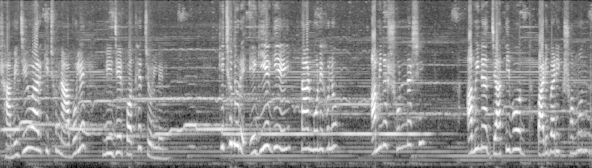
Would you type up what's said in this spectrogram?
স্বামীজিও আর কিছু না বলে নিজের পথে চললেন। কিছু দূর এগিয়ে গিয়েই তার মনে হলো, আমি না সন্ন্যাসী, আমি না জাতিবোধ, পারিবারিক সম্বন্ধ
